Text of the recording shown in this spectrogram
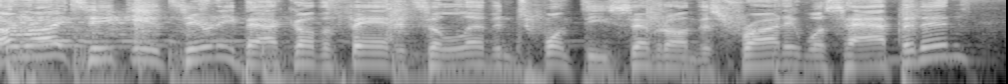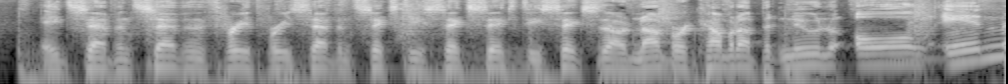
All right, Tiki and Tierney back on the fan. It's 1127 on this Friday. What's happening? 877-337-6666 is our number coming up at noon all in.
